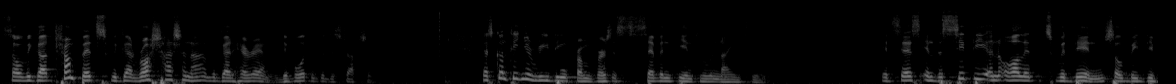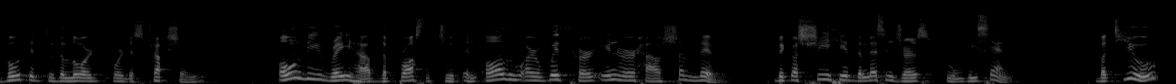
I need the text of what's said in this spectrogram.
So we got trumpets, we got Rosh Hashanah, we got Herem, devoted to destruction. Let's continue reading from verses 17 through 19. It says, In the city and all its within shall be devoted to the Lord for destruction. Only Rahab the prostitute and all who are with her in her house shall live, because she hid the messengers whom we sent. But you,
